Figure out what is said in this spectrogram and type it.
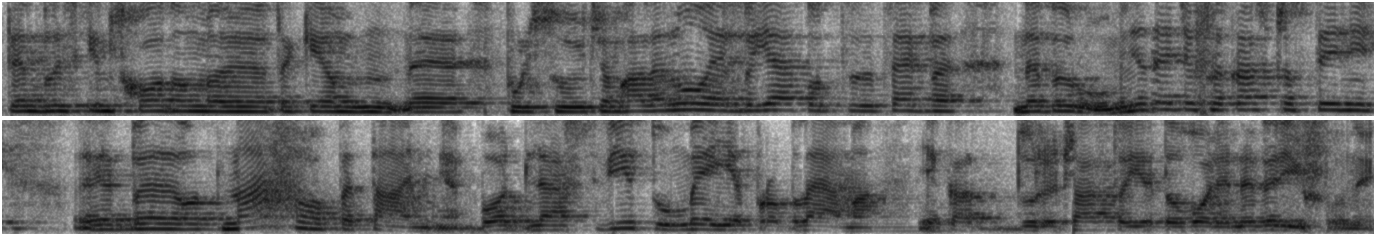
тим близьким сходом е, таким е, пульсуючим. Але ну якби я тут це якби не беру. Мені здається, що якраз в частині якби от нашого питання, бо для світу ми є проблема, яка дуже часто є доволі невирішуваною.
